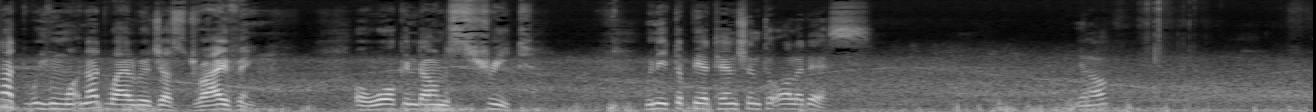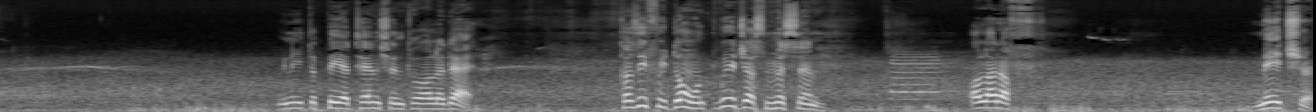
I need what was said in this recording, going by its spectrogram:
Not even not while we're just driving or walking down the street we need to pay attention to all of this. You know? We need to pay attention to all of that. Because if we don't, we're just missing a lot of nature,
